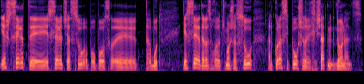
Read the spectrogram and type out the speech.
יש סרט, אה, יש סרט שעשו, אפרופו אה, תרבות, יש סרט, אני לא זוכר את שמו, שעשו על כל הסיפור של רכישת מקדונלדס.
